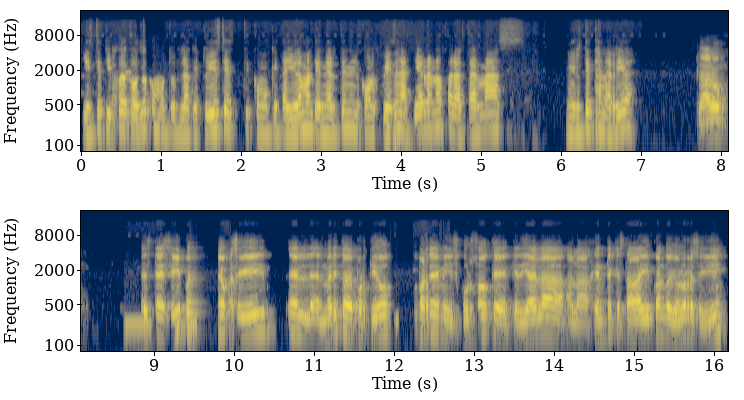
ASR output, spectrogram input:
Y este tipo de cosas como tú, la que tú dices, como que te ayuda a mantenerte en el, con los pies en la tierra, ¿no? Para estar más, irte tan arriba. Claro, este, sí, pues yo recibí el, el mérito deportivo, parte de mi discurso que, que di a la, a la, gente que estaba ahí cuando yo lo recibí,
